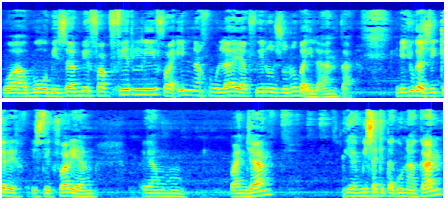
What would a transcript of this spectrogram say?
wa abu bi zambi faghfirli fa innahu la yaghfiru dzunuba illa anta. Ini juga zikir istighfar yang yang panjang yang bisa kita gunakan.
